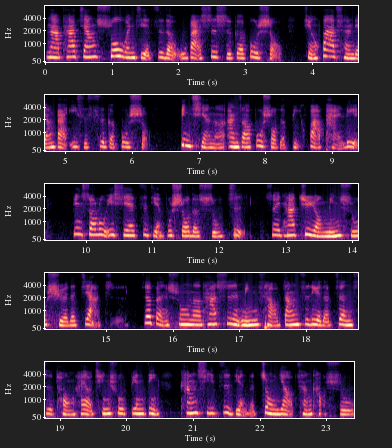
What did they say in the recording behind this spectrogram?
那他将《说文解字》的五百四十个部首简化成两百一十四个部首，并且呢，按照部首的笔画排列，并收录一些字典不收的俗字，所以它具有民俗学的价值。这本书呢，它是明朝张自烈的《政治通》，还有清初编定。康熙字典的重要参考书，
